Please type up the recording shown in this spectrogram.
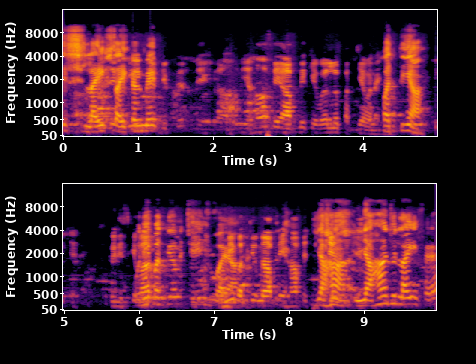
इस लाइफ साइकिल में यहाँ पे आपने केवल पत्तियाँ बनाई। पत्तियाँ। फिर इसके बाद पत्तियों में चेंज हुआ है पत्तियों में आपने यहाँ पे यहाँ यहाँ जो लाइफ है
